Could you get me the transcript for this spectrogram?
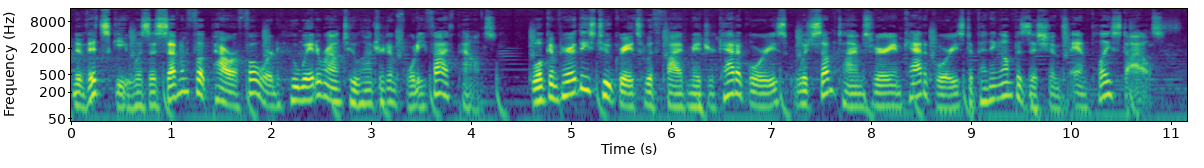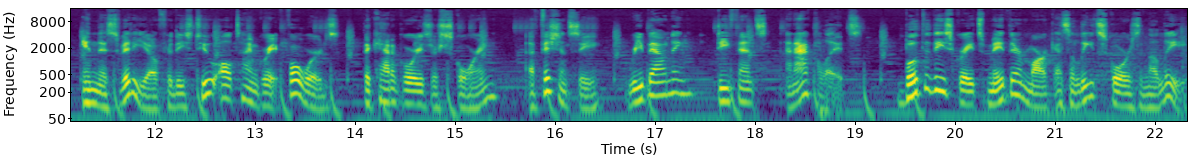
Nowitzki was a 7 foot power forward who weighed around 245 pounds. We'll compare these two greats with five major categories, which sometimes vary in categories depending on positions and play styles. In this video for these two all-time great forwards, the categories are scoring, efficiency, rebounding, defense, and accolades. Both of these greats made their mark as elite scorers in the league,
